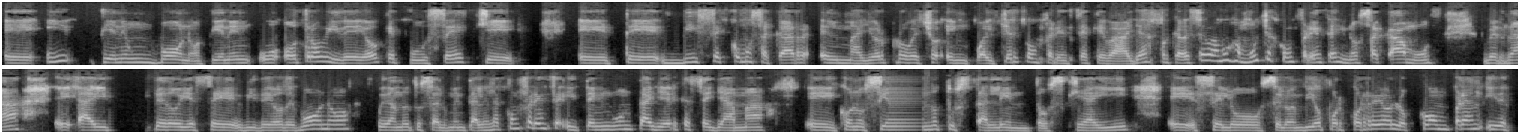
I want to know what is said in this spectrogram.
Eh, y tienen un bono, tienen otro video que puse que te dice cómo sacar el mayor provecho en cualquier conferencia que vayas, porque a veces vamos a muchas conferencias y no sacamos, ¿verdad? ahí te doy ese video de bono, Cuidando tu Salud Mental. Es la conferencia y tengo un taller que se llama eh, Conociendo tus Talentos, que ahí eh, se, lo, se lo envío por correo, lo compran y después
